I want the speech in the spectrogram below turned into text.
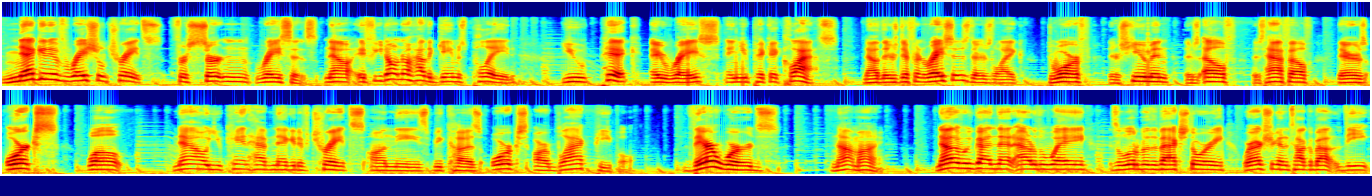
negative racial traits for certain races. Now, if you don't know how the game is played, you pick a race and you pick a class. Now there's different races. There's like dwarf, there's human, there's elf, there's half elf, there's orcs. Well, now you can't have negative traits on these because orcs are black people. Their words, not mine. Now that we've gotten that out of the way, it's a little bit of the backstory. We're actually going to talk about the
